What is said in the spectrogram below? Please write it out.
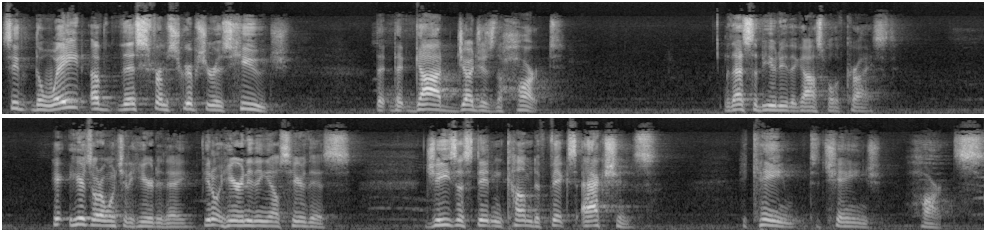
See, the weight of this from Scripture is huge that, that God judges the heart. But that's the beauty of the gospel of Christ. Here's what I want you to hear today. If you don't hear anything else, hear this. Jesus didn't come to fix actions, He came to change hearts.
